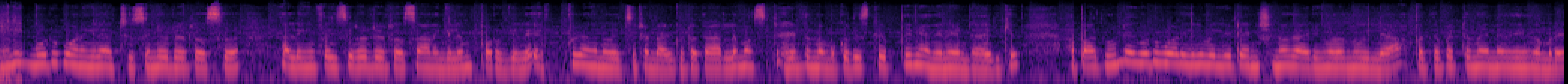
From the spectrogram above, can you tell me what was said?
ഇനി ഇങ്ങോട്ട് പോകണമെങ്കിൽ അച്ചൂസിന്റെ ഒരു ഡ്രസ്സ് അല്ലെങ്കിൽ ഫൈസിയുടെ ഒരു ഡ്രസ്സ് ആണെങ്കിലും പുറകിൽ എപ്പോഴും അങ്ങനെ വെച്ചിട്ടുണ്ടായിരിക്കും കേട്ടോ കാറിൽ മസ്റ്റായിട്ട് നമുക്കൊരു സ്ട്രിപ്പിന് അങ്ങനെ ഉണ്ടായിരിക്കും. അപ്പോൾ അതുകൊണ്ട് എങ്ങോട്ട് പോകണമെങ്കിലും വലിയ ടെൻഷനോ കാര്യങ്ങളൊന്നും ഇല്ല. അപ്പോഴത്തെ പെട്ടെന്ന് തന്നെ നമ്മുടെ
